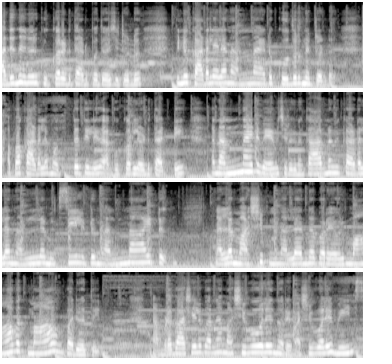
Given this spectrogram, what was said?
ആദ്യം തന്നെ ഒരു കുക്കർ എടുത്ത് അടുപ്പത്ത് വെച്ചിട്ടുണ്ട്. പിന്നെ കടലയെല്ലാം നന്നായിട്ട് കുതിർന്നിട്ടുണ്ട്. അപ്പോൾ ആ കടല മൊത്തത്തിൽ ആ കുക്കറിലോട്ട് തട്ടി. നന്നായിട്ട് വേവിച്ചെടുക്കണം. കാരണം ഈ കടല നല്ല മിക്സിയിലിട്ട് നന്നായിട്ട് നല്ല മഷി നല്ല എന്താ പറയുക ഒരു മാവ് മാവ് പരുവത്തിൽ. നമ്മുടെ ഭാഷയിൽ പറഞ്ഞാൽ മഷി പോലെ എന്ന് പറയും. മഷി പോലെ മീൻസ്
